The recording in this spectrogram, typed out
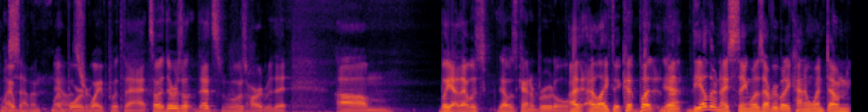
Was I- seven. my Yeah, board wiped with that. So there was a, that's what was hard with it. Um, but yeah, that was that was kind of brutal. I, I liked it, but Yeah. the, the other nice thing was everybody kind of went down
